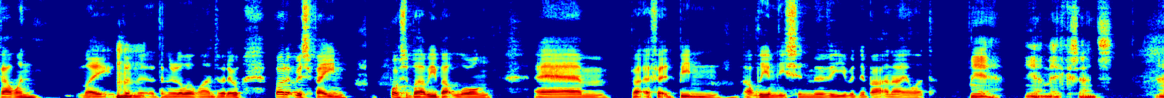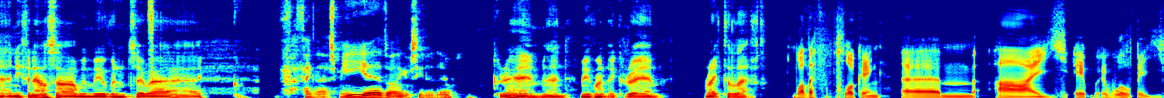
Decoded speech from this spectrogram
villain. Like, Mhm. didn't, it didn't really land very well, but it was fine. Possibly a wee bit long, um, but if it had been a Liam Neeson movie, you wouldn't have bat an eyelid. Yeah, yeah, makes sense. Uh, anything else? Are we moving to uh, I think that's me. Yeah, I don't think I've seen it now. Graham then? Move on to Graham. Right to left. Well, if we're plugging, um, I it, it will be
